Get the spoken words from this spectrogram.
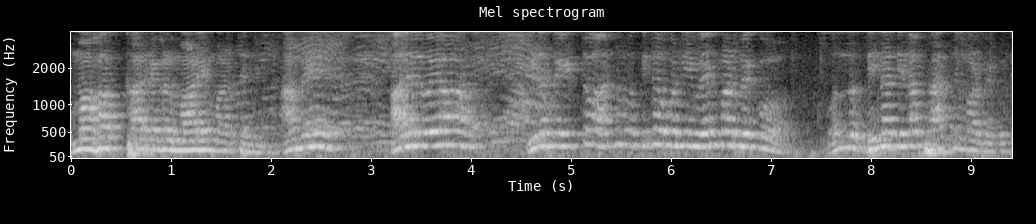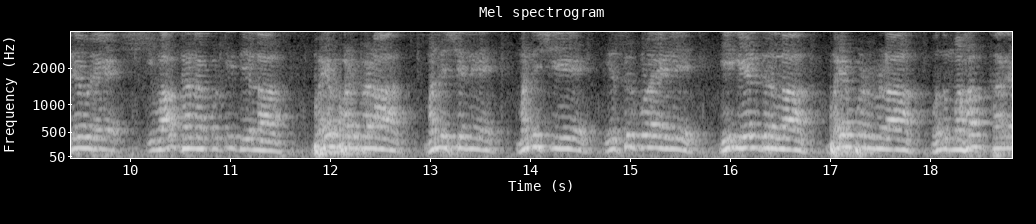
ಮಹತ್ ಕಾರ್ಯಗಳು ಮಾಡೇ ಮಾಡ್ತೇನೆ. ಆಮೇನ್. ಅಲ್ಲೆಲ್ಲೂಯ ಇದನ್ನು ಇಟ್ಟು ಅನ್ನುವ ದಿನವು ನೀವೇನ್ ಮಾಡಬೇಕು? ಒಂದು ದಿನ ದಿನ ಪ್ರಾರ್ಥನೆ ಮಾಡಬೇಕು. ದೇವರೇ, ಈ ವಾಗ್ದಾನ ಕೊಟ್ಟಿದ್ದೀಯಲ್ಲ ಭಯ ಪಡಬೇಡ ಮನುಷ್ಯನೇ, ಮನುಷ್ಯೇ, ಹೆಸರು ಕೂಡ ಹೇಳಿ. ಈಗ ಹೇಳಿದ್ರಲ್ಲ ಭಯ ಪಡಬೇಡ ಒಂದು ಮಹತ್ ಕಾರ್ಯ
